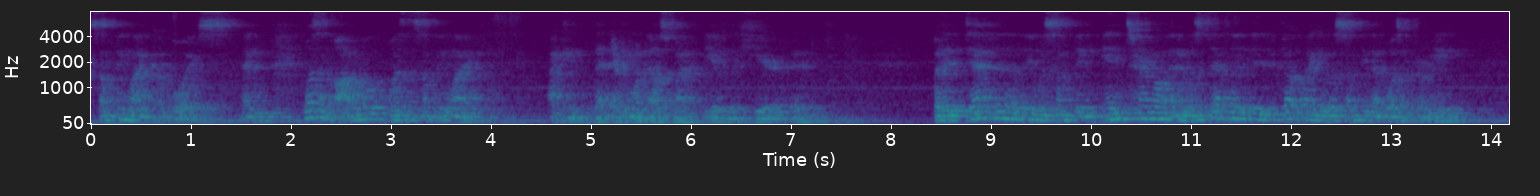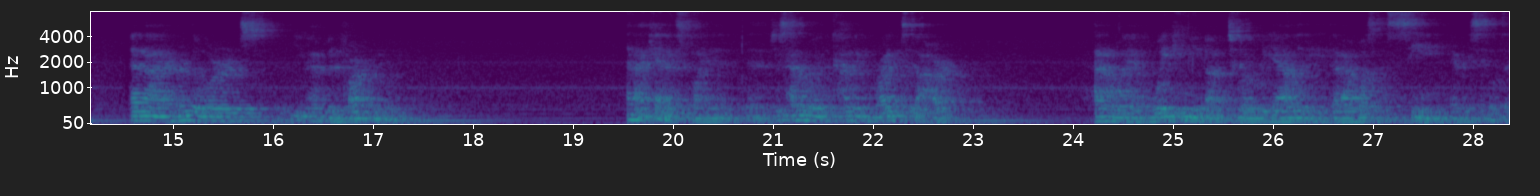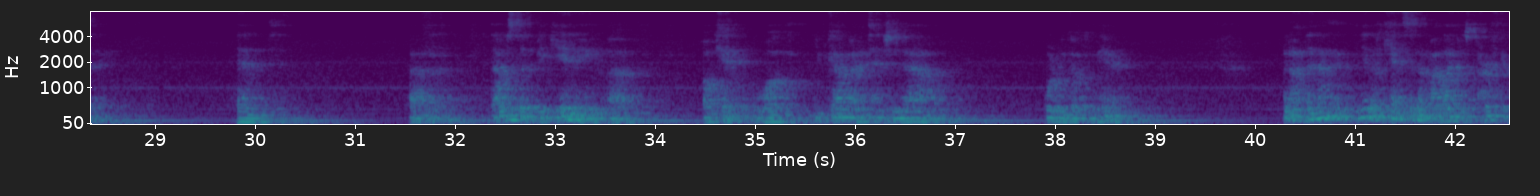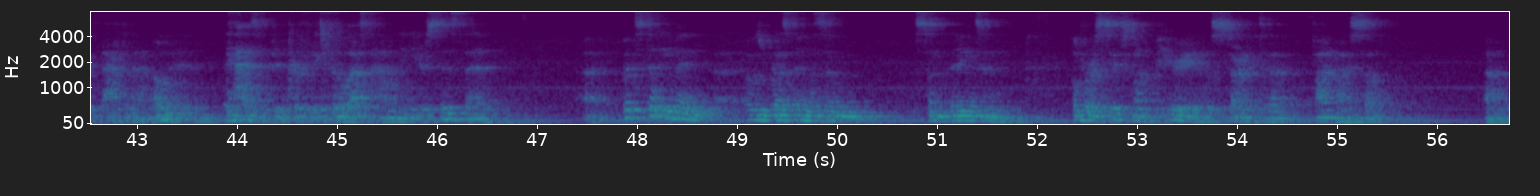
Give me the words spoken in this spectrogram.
something like a voice, and it wasn't audible. It wasn't something like I can that everyone else might be able to hear. It, but it definitely was something internal, and it was definitely it felt like it was something that wasn't for me. And I heard the words, "You have been far from me." And I can't explain it. It just had a way of cutting right to the heart. Had a way of waking me up to a reality that I wasn't seeing every single day. And uh, that was the beginning of, okay, well, you've got my attention now. Where do we go from here? You know, and I, you know, can't say that my life was perfect after that moment. It hasn't been perfect for the last how many years since then. Uh, but still, even uh, I was wrestling with some some things, and over a six month period, was starting to find myself um,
